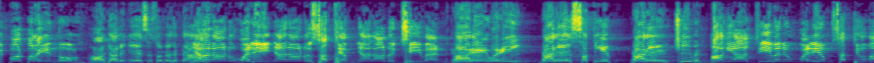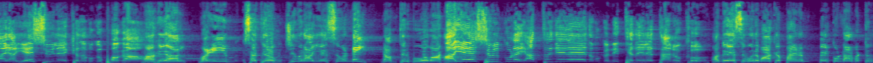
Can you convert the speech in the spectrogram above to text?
ഇപ്പോൾ പറയുന്നു ഞാനാണ് വഴി ഞാനാണ് സത്യം ഞാനാണ് ജീവൻ. നാരേ വഴി നാരേ സത്യം. നാരേ ജീവൻ. ആകയാൽ ജീവനും വഴിയും സത്യവുമായ യേശുവിലേക്ക് നമുക്ക് പോകാം. ആകയാൽ വഴിയും സത്യവും ജീവനായ യേശുവണ്ടേ നാം തിരുമ്പുവമാണ് ആ യേശുവിൽ കൂടെ യാത്ര ചെയ്തേ നമുക്ക് നിത്യതയിലെത്താൻ ഒക്കൂ. അന്ന് യേശു മൂലമാക്ക പയണം മേൽക്കൊണ്ടാൽ മറ്റും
